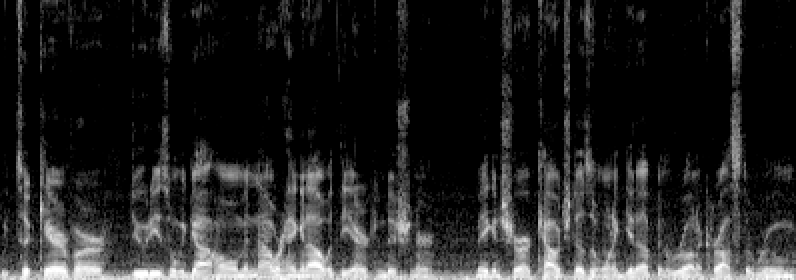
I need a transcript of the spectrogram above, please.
we took care of our duties when we got home and now we're hanging out with the air conditioner making sure our couch doesn't want to get up and run across the room.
